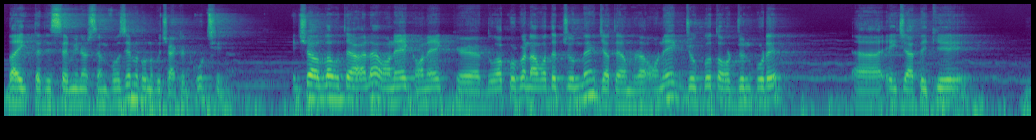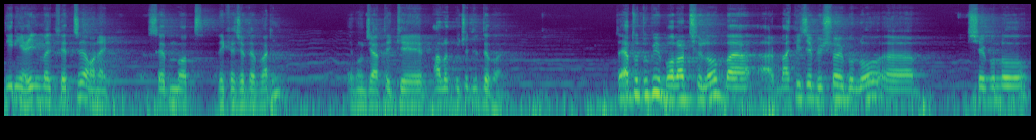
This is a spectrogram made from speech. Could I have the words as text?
বা ইত্যাদি সেমিনার সেম্পোজিয়ামে কোনো কিছু অ্যাটেন্ড করছি না। ইনশাআল্লাহ তাআলা অনেক অনেক দোয়া করবেন আমাদের জন্য যাতে আমরা অনেক যোগ্যতা অর্জন করে এই জাতিকে দিনই ইলমের ক্ষেত্রে অনেক সেদমত রেখে যেতে পারি এবং জাতিকে ভালো কিছু দিতে পারি। তো এতটুকুই বলার ছিল বা আর বাকি যে বিষয়গুলো সেগুলো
